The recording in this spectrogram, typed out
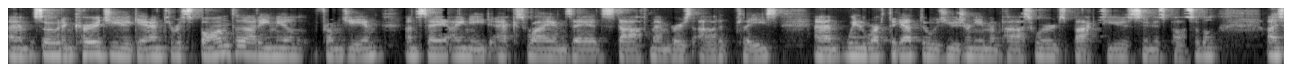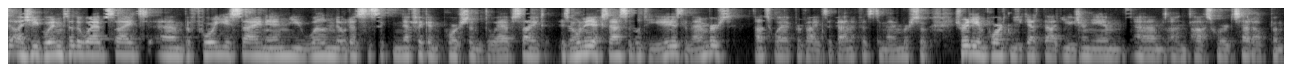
Um, so I would encourage you again to respond to that email from Jane and say I need X, Y, and Z staff members added, please. And um, we'll work to get those username and passwords back to you as soon as possible. As, as you go into the website, um, before you sign in, you will notice a significant portion of the website is only accessible to you as the members. That's why it provides the benefits to members. So it's really important you get that username um, and password set up and,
